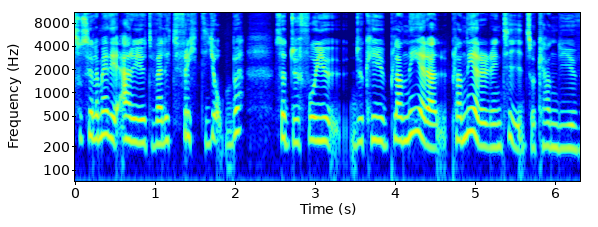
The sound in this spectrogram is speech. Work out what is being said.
sociala medier är ju ett väldigt fritt jobb. Så att du får ju, du kan ju planera, planerar du din tid så kan du ju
